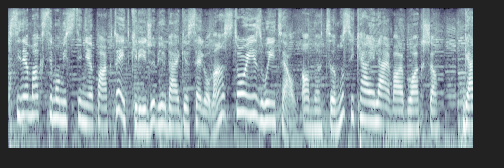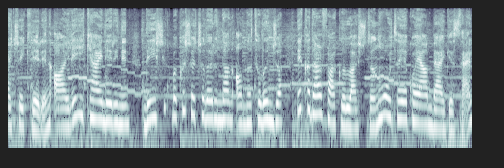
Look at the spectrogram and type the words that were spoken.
Sine Maximum İstinye Park'ta etkileyici bir belgesel olan Stories We Tell anlattığımız hikayeler var bu akşam. Gerçeklerin, aile hikayelerinin değişik bakış açılarından anlatılınca ne kadar farklılaştığını ortaya koyan belgesel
